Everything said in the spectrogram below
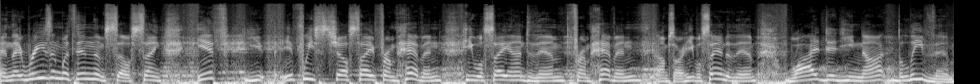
And they reason within themselves, saying, If you, if we shall say from heaven, he will say unto them, From heaven, I'm sorry, he will say unto them, Why did ye not believe them?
